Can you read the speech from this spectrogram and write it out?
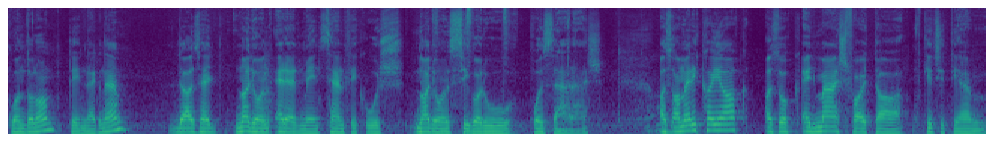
gondolom, tényleg nem, de az egy nagyon eredménycentrikus, nagyon szigorú hozzáállás. Az amerikaiak azok egy másfajta, kicsit ilyen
